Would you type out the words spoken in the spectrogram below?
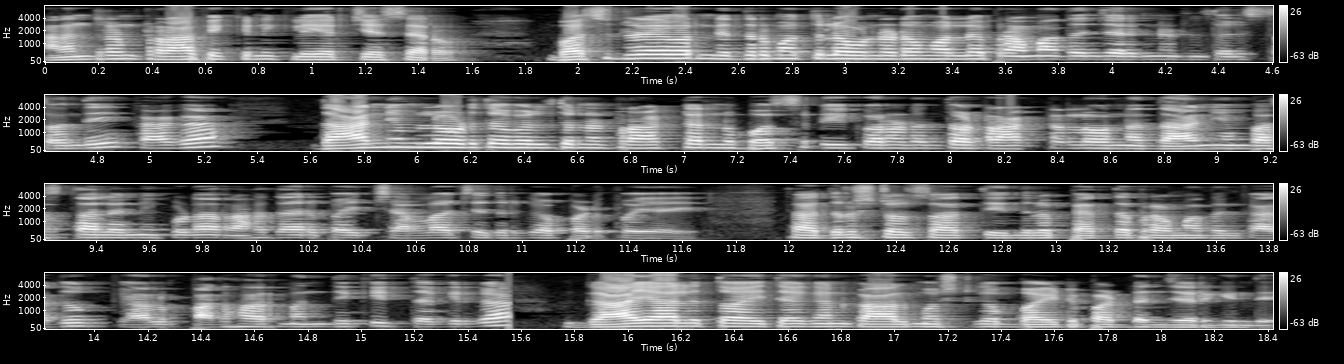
అనంతరం ట్రాఫిక్ని క్లియర్ చేశారు. బస్సు డ్రైవర్ నిద్రమత్తులో ఉండడం వల్లే ప్రమాదం జరిగినట్లు తెలుస్తోంది. కాగా ధాన్యం లోడుతో వెళ్తున్న ట్రాక్టర్ను బస్సు ఢీకొనడంతో ట్రాక్టర్లో ఉన్న ధాన్యం బస్తాలన్నీ కూడా రహదారిపై చల్లా చెదురుగా పడిపోయాయి. అదృష్టవశాత్తు ఇందులో పెద్ద ప్రమాదం కాదు. పదహారు మందికి దగ్గరగా గాయాలతో అయితే కనుక ఆల్మోస్ట్గా బయటపడడం జరిగింది.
